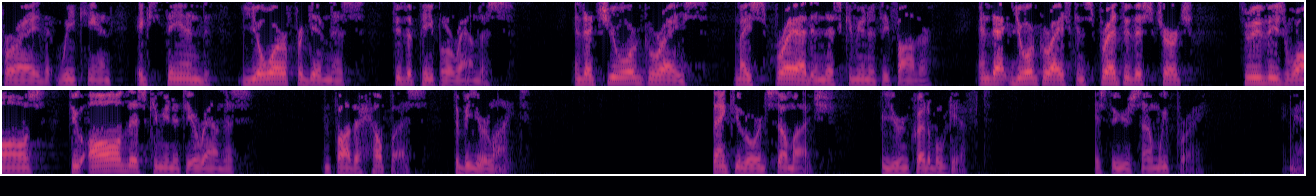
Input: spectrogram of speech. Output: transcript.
pray that we can extend your forgiveness to the people around us and that your grace may spread in this community, Father, and that your grace can spread through this church, through these walls, to all this community around us. And Father, help us to be your light. Thank you, Lord, so much for your incredible gift. It's through your Son we pray. Amen.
